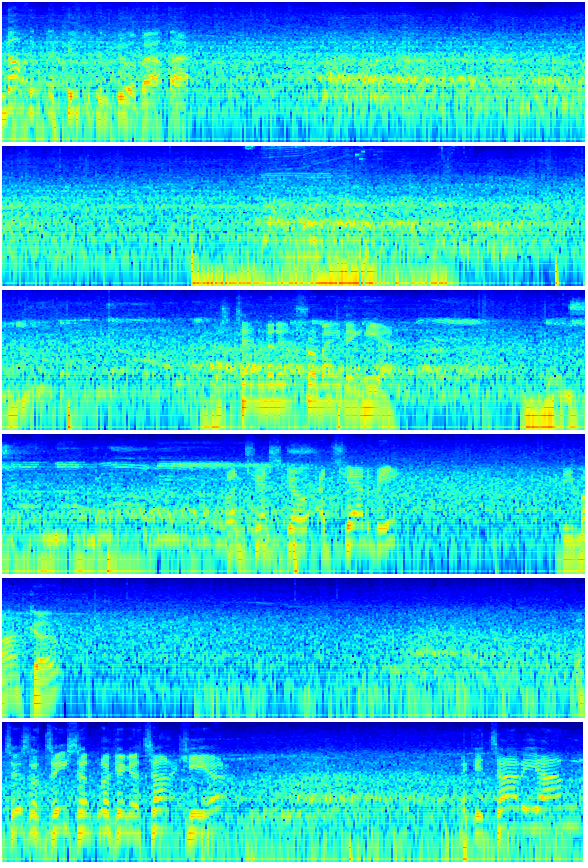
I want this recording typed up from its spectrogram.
Nothing the keeper can do about that. There's 10 minutes remaining here. Francesco Acerbi. Di Marco. It is a decent looking attack here. Mkhitaryan.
